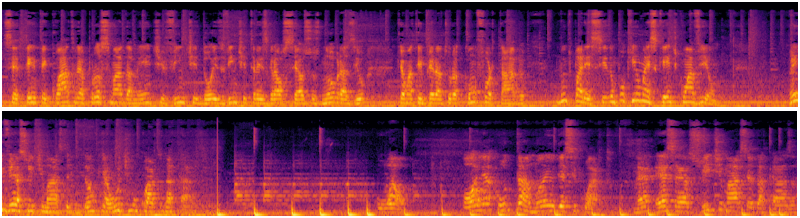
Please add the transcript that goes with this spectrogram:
74 é aproximadamente 22, 23 graus Celsius no Brasil, que é uma temperatura confortável muito parecida, um pouquinho mais quente com o avião. Vem ver a Suite Master então, que é o último quarto da casa. Uau! Olha o tamanho desse quarto. Né? Essa é a Suite Master da casa,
